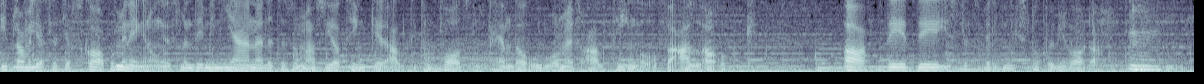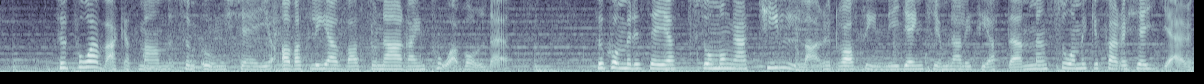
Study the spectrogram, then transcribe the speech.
Ibland vill jag säga att jag skapar min egen ångest men det är min hjärna lite som... Alltså jag tänker alltid på vad som ska hända och oroar mig för allting och för alla och... Ja, det, det sätter väldigt mycket stopp i min vardag. Mm. Hur påverkas man som ung tjej av att leva så nära inpå våldet? Hur kommer det sig att så många killar dras in i gängkriminaliteten men så mycket färre tjejer?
